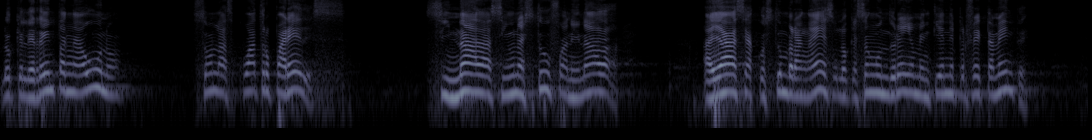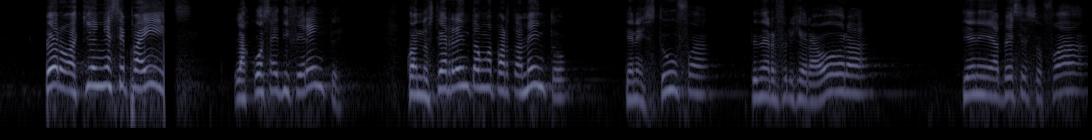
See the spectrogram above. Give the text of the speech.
lo que le rentan a uno son las cuatro paredes, sin nada, sin una estufa ni nada. Allá se acostumbran a eso, lo que son hondureños me entienden perfectamente. Pero aquí en ese país la cosa es diferente. Cuando usted renta un apartamento, tiene estufa, tiene refrigeradora, tiene a veces sofá.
